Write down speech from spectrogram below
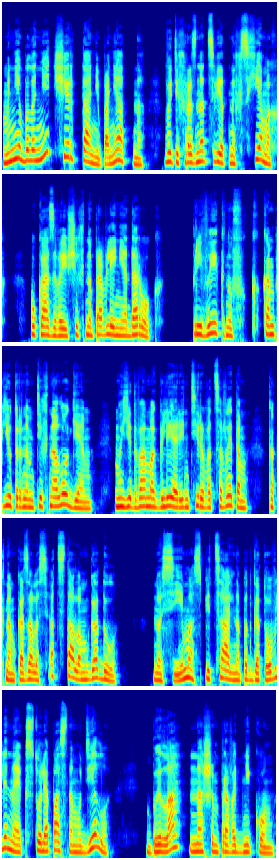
Мне было ни черта непонятно в этих разноцветных схемах, указывающих направление дорог. Привыкнув к компьютерным технологиям, мы едва могли ориентироваться в этом, как нам казалось, отсталом году. Но Сима, специально подготовленная к столь опасному делу, была нашим проводником.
